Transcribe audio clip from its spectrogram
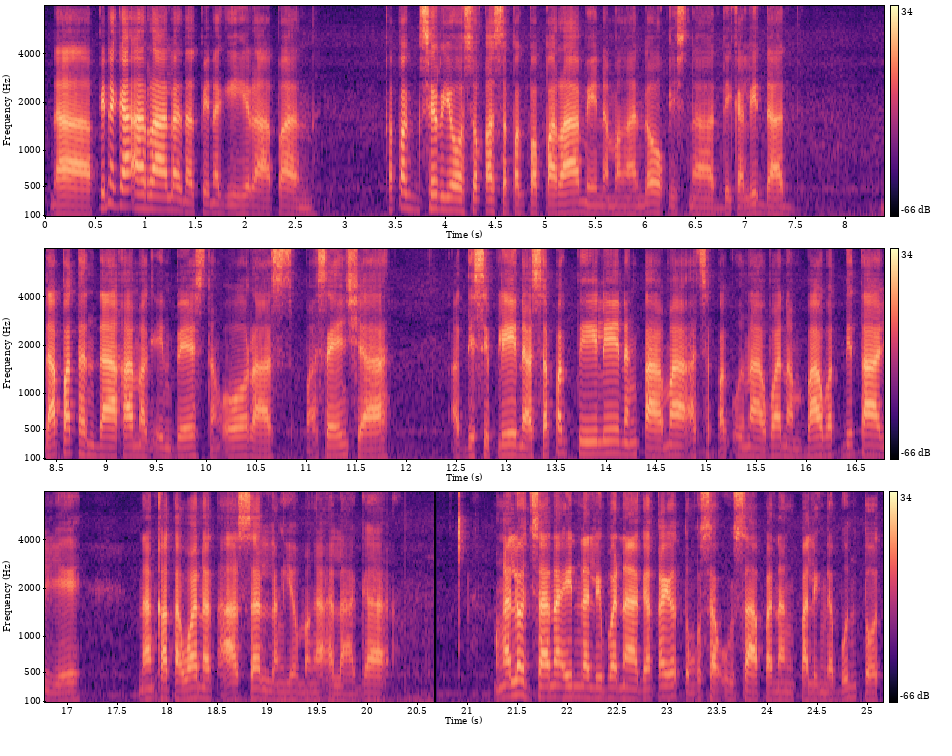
na pinag-aaralan at pinaghihirapan. Kapag seryoso ka sa pagpaparami ng mga nokis na dekalidad, dapat handa ka mag-invest ng oras, pasensya, at disiplina sa pagpili ng tama at sa pag-unawa ng bawat detalye ng katawan at asal ng iyong mga alaga. Mga Lord, sana ay naliwanagan kayo tungkol sa usapan ng paling na buntot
